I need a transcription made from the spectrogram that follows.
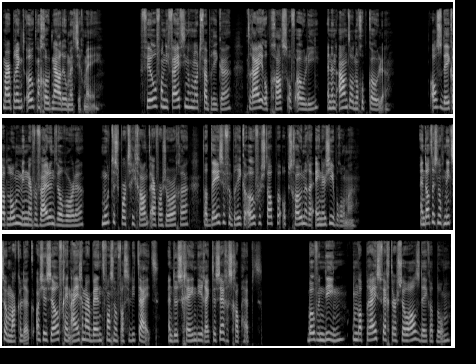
maar het brengt ook een groot nadeel met zich mee. Veel van die 1500 fabrieken draaien op gas of olie en een aantal nog op kolen. Als Decathlon minder vervuilend wil worden, moet de sportgigant ervoor zorgen dat deze fabrieken overstappen op schonere energiebronnen. En dat is nog niet zo makkelijk als je zelf geen eigenaar bent van zo'n faciliteit en dus geen directe zeggenschap hebt. Bovendien, omdat prijsvechters zoals Decathlon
